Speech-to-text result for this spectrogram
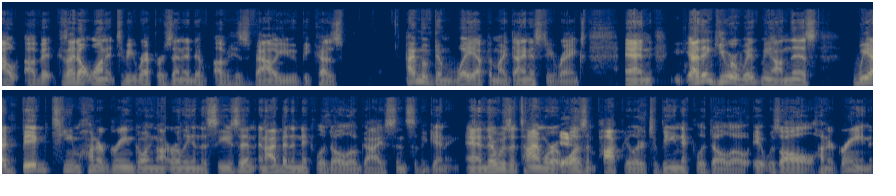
out of it because I don't want it to be representative of his value because I moved him way up in my dynasty ranks. And I think you were with me on this. we had big team Hunter Greene going on early in the season, and I've been a Nick Lodolo guy since the beginning. And there was a time where it yeah. wasn't popular to be Nick Lodolo; it was all Hunter Greene.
